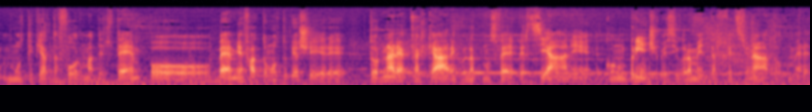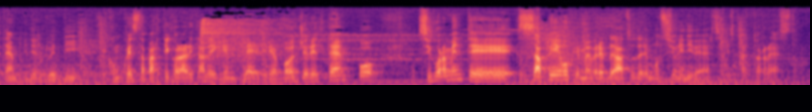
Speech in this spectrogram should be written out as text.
multipiattaforma del tempo, beh, mi ha fatto molto piacere tornare a calcare quelle atmosfere persiane con un principe sicuramente affezionato, come era ai tempi del 2D, e con questa particolarità del gameplay di riavvolgere il tempo, sicuramente sapevo che mi avrebbe dato delle emozioni diverse rispetto al resto.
